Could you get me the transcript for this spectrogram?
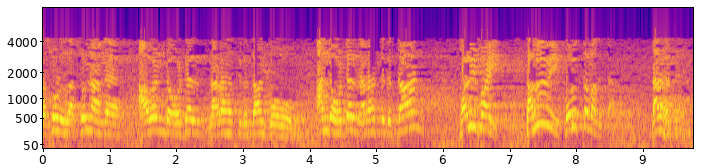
ரசூலுல்லா சொன்னாங்க. அவன் உடல் நரகத்துக்கு தான் போவோம் அந்த உடல் நரகத்துக்கு தான் குவாலிஃபை தழுவி பொருத்தம் அதுதான் நரகத்துக்கு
